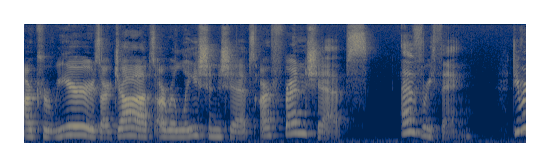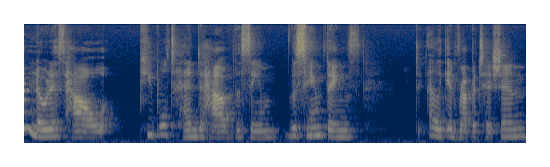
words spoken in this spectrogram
our careers, our jobs, our relationships, our friendships, everything. Do you ever notice how people tend to have the same the same things Uh, like in repetition.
